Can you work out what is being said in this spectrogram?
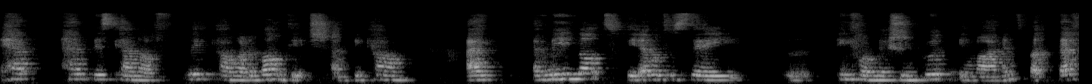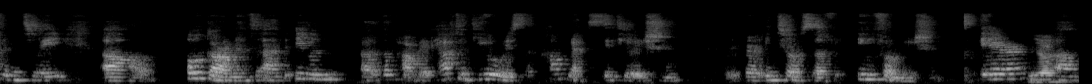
had had this kind of power advantage and become I I may not be able to say uh, information good environment, but definitely uh, all governments and even uh, the public have to deal with a complex situation uh, in terms of information. Air Yeah, uh,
